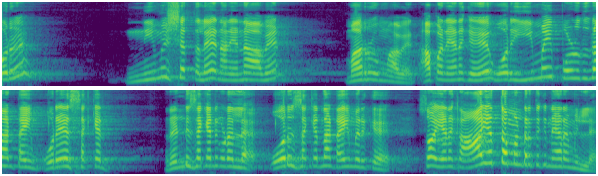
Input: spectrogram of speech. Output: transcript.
ஒரு நிமிஷத்தில் நான் என்ன ஆவேன்? மறுவும் ஆவேன். அப்போ எனக்கு ஒரு இமை பொழுது தான் டைம் ஒரே செகண்ட் ரெண்டு செகண்ட் கூட இல்லை. ஒரு செகண்ட் தான் டைம் இருக்கு. ஸோ எனக்கு ஆயத்தம் பண்ணுறதுக்கு நேரம் இல்லை.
